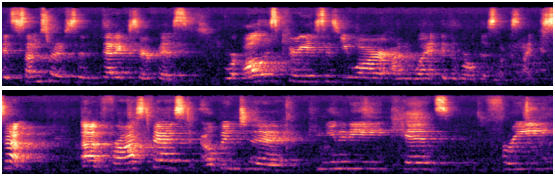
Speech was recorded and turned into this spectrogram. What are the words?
it's some sort of synthetic surface. We're all as curious as you are on what in the world this looks like. So, uh, Frost Fest, open to the community, kids, free,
